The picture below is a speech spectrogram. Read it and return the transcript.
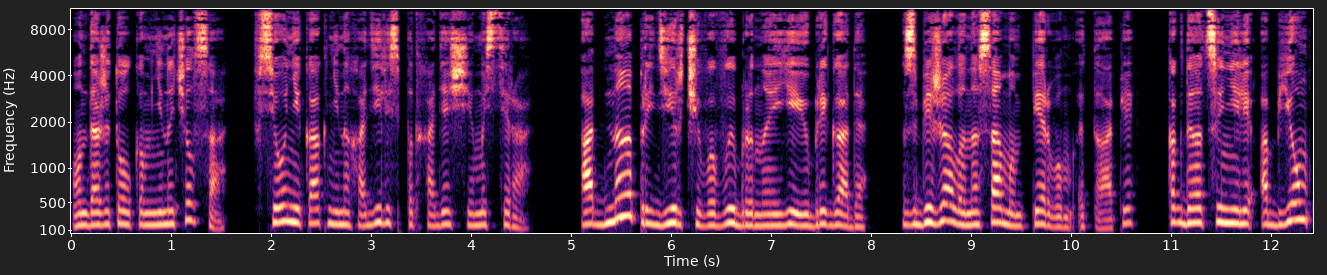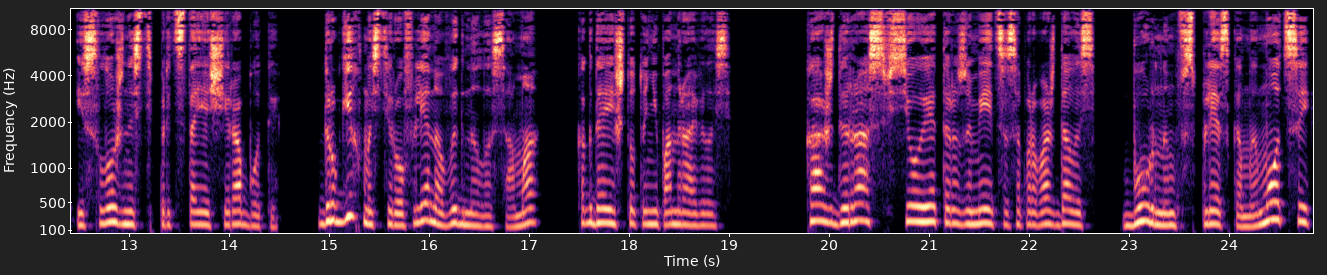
он даже толком не начался, все никак не находились подходящие мастера. Одна придирчиво выбранная ею бригада сбежала на самом первом этапе, когда оценили объем и сложность предстоящей работы. Других мастеров Лена выгнала сама, когда ей что-то не понравилось. Каждый раз все это, разумеется, сопровождалось бурным всплеском эмоций,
